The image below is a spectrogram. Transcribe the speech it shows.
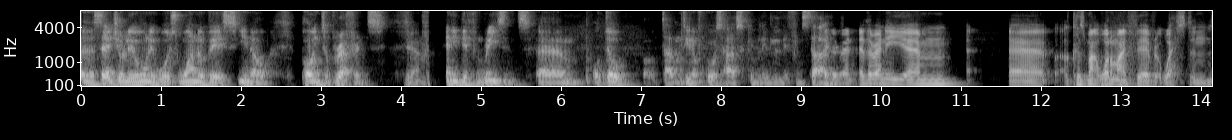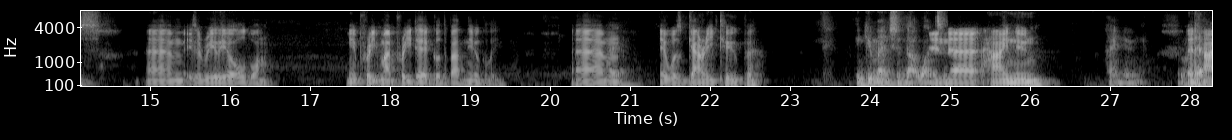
uh, sergio leone was one of his you know points of reference yeah for many different reasons um, although tarantino of course has completely different Are style there, an- are there any? Um, because one of my favorite westerns um, is a really old one. It pre, might predate Good, the Bad, and the Ugly. Um. It was Gary Cooper I think you mentioned that one. in uh, High Noon. High noon. And High,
